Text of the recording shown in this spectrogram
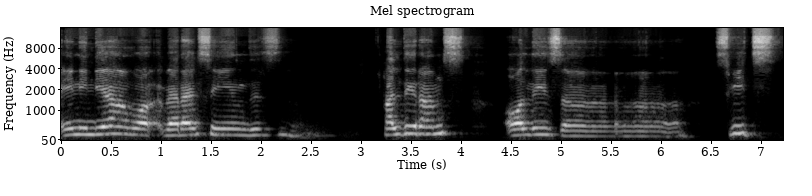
in India, where I've seen this Haldirams all these uh, sweets,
